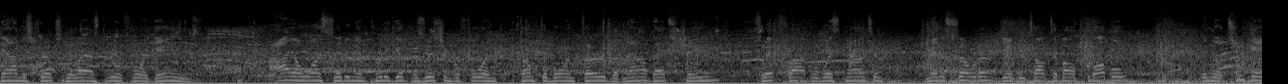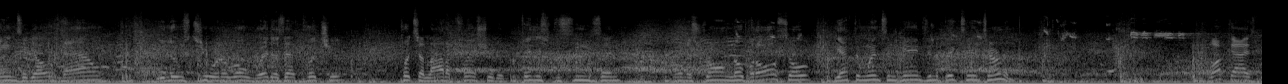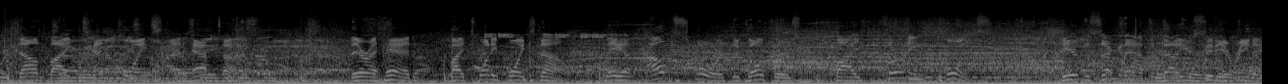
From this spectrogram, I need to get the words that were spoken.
down the stretch of the last three or four games. Iowa sitting in pretty good position before and comfortable in third, but now that's changed. Flip-flop with Wisconsin. Minnesota, again, we talked about bubble, you know, two games ago. Now you lose two in a row. Where does that put you? Puts a lot of pressure to finish the season on a strong note, but also you have to win some games in the Big Ten tournament. Buckeyes were down by 10 points at halftime. They're ahead by 20 points now. They have outscored the Gophers by 30 points here in the second half at Value City Arena.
